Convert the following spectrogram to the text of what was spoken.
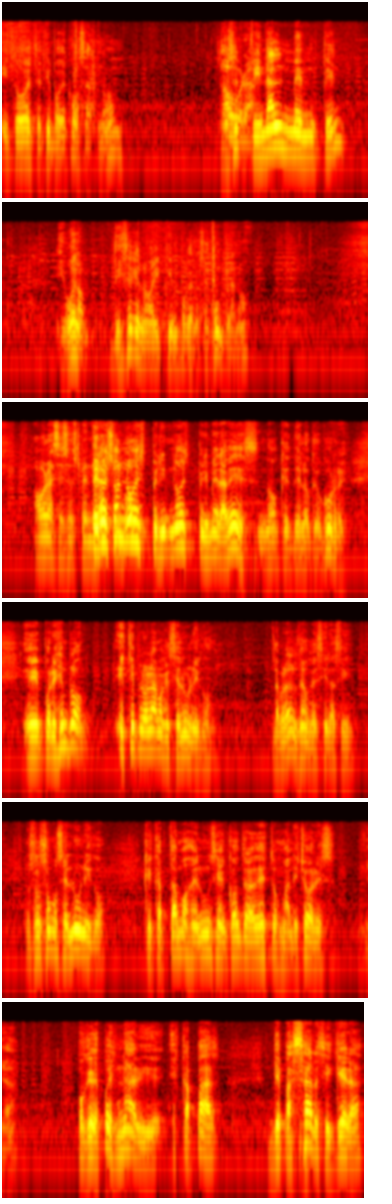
y todo este tipo de cosas, ¿no? Entonces, finalmente, y bueno, dice que no hay tiempo que no se cumpla, ¿no? Ahora se suspende. Pero eso no es, no es primera vez ¿no? que, de lo que ocurre. Eh, por ejemplo, este programa que es el único, la verdad lo tengo que decir así, nosotros somos el único que captamos denuncia en contra de estos malhechores, ¿ya? porque después nadie es capaz de pasar siquiera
